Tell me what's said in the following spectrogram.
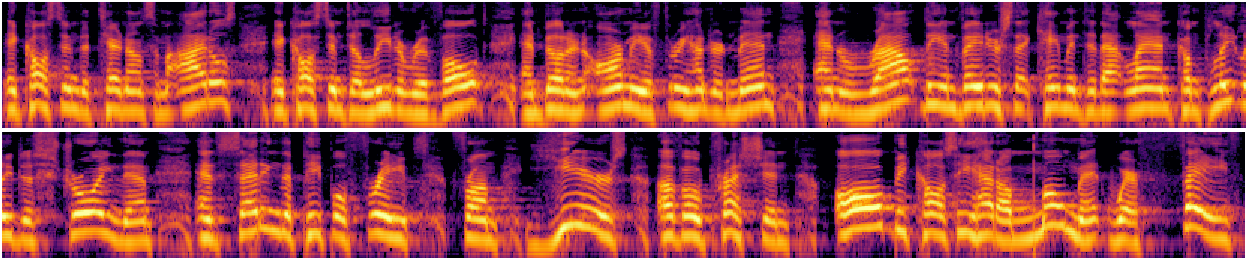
It caused him to tear down some idols, it caused him to lead a revolt and build an army of 300 men and rout the invaders that came into that land, completely destroying them and setting the people free from years of oppression, all because he had a moment where faith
